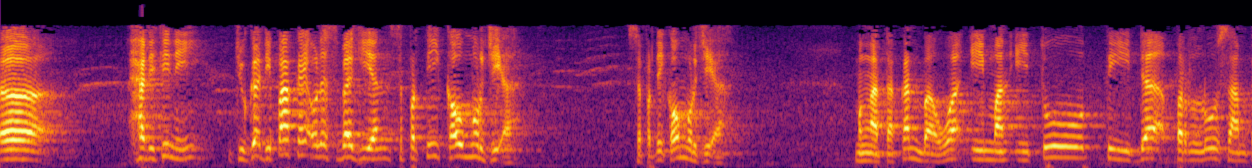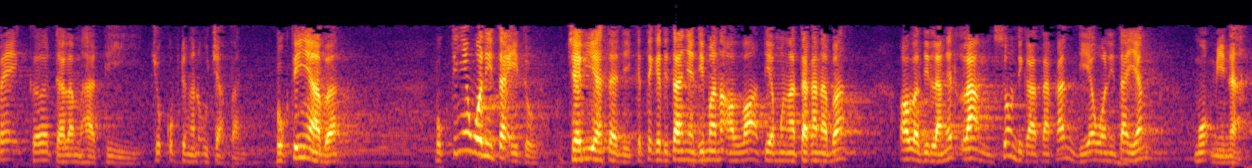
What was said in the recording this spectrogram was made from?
uh, hadis ini juga dipakai oleh sebagian seperti kaum Murji'ah. Seperti kaum Murji'ah mengatakan bahwa iman itu tidak perlu sampai ke dalam hati, cukup dengan ucapan. Buktinya apa? Buktinya wanita itu, jariah tadi, ketika ditanya di mana Allah, dia mengatakan apa? Allah di langit, langsung dikatakan dia wanita yang mukminah.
